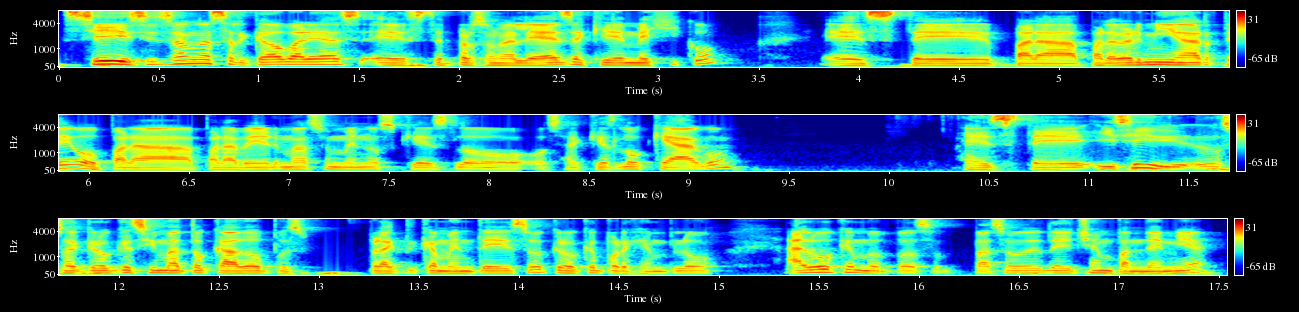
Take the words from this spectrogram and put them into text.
Sí, sí se han acercado varias este, personalidades de aquí de México este, para, para ver mi arte o para, para, ver más o menos qué es lo, o sea, qué es lo que hago. Este, y sí, o sea, creo que sí me ha tocado pues prácticamente eso. Creo que, por ejemplo, algo que me pasó, de hecho en pandemia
